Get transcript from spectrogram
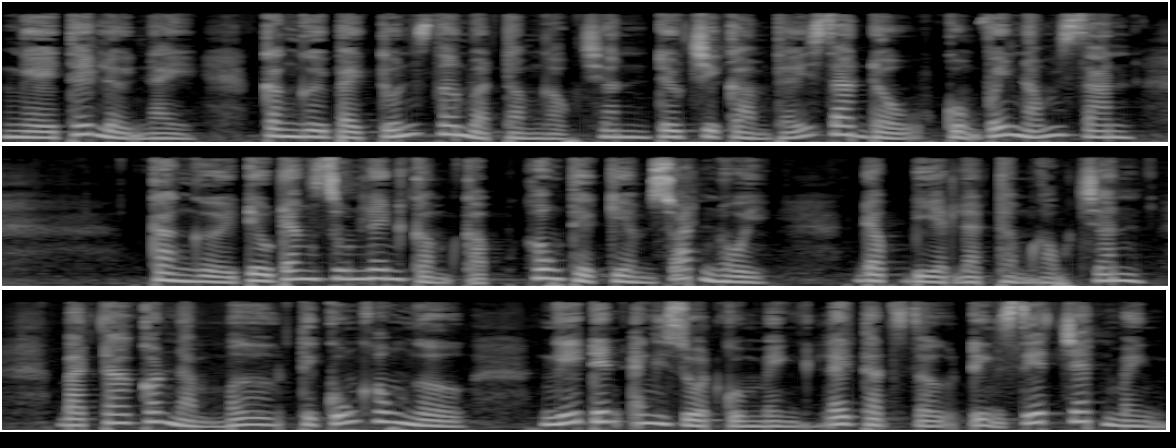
Nghe thấy lời này, cả người Bạch Tuấn Sơn và Tầm Ngọc Trân đều chỉ cảm thấy da đầu cùng với nóng gian. Cả người đều đang run lên cầm cập, không thể kiểm soát nổi. Đặc biệt là Thẩm Ngọc Trân. Bà ta có nằm mơ thì cũng không ngờ, nghĩ đến anh ruột của mình lại thật sự định giết chết mình.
